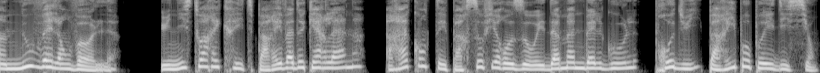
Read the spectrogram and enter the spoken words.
Un nouvel envol. Une histoire écrite par Eva de Kerlan, racontée par Sophie Roseau et Daman Belgoul, produit par Hippopo Édition.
